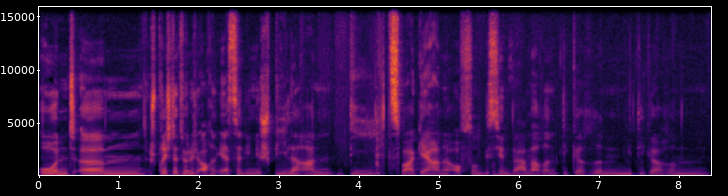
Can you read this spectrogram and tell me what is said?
Und ähm, spricht natürlich auch in erster Linie Spieler an, die zwar gerne auf so ein bisschen wärmeren, dickeren, mittigeren,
